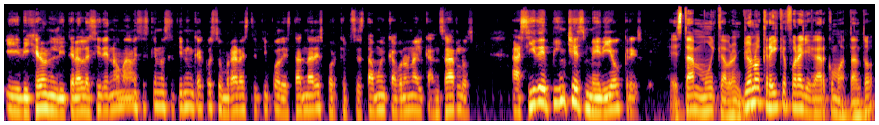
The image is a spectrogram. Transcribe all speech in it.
Y dijeron literal así de, no mames, es que no se tienen que acostumbrar a este tipo de estándares porque pues está muy cabrón alcanzarlos. Así de pinches mediocres, güey. Está muy cabrón. Yo no creí que fuera a llegar como a tanto.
